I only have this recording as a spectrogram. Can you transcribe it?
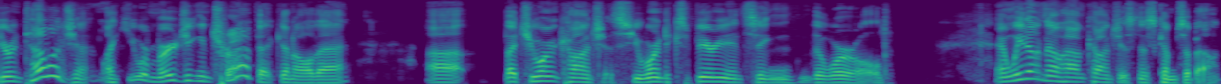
you're intelligent, like you were merging in traffic and all that. Uh, but you weren't conscious. You weren't experiencing the world. And we don't know how consciousness comes about.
